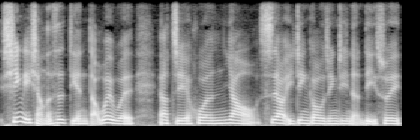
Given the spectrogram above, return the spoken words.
心里想的是颠倒，我以为要结婚要是要一定够经济能力，所以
